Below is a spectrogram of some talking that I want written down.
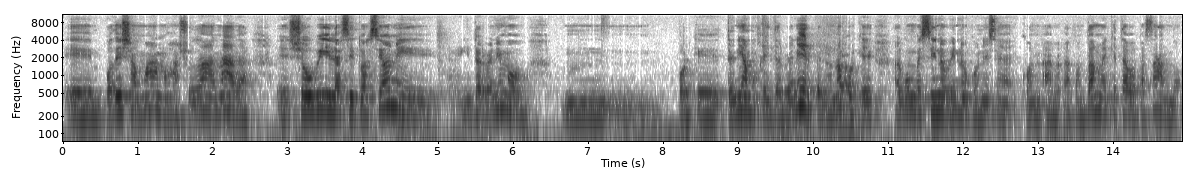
eh, podés llamarnos, ayudar, nada. Eh, yo vi la situación y intervenimos mm, porque teníamos que intervenir, pero no Claro. porque algún vecino vino con ese, con, a, a contarme qué estaba pasando.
